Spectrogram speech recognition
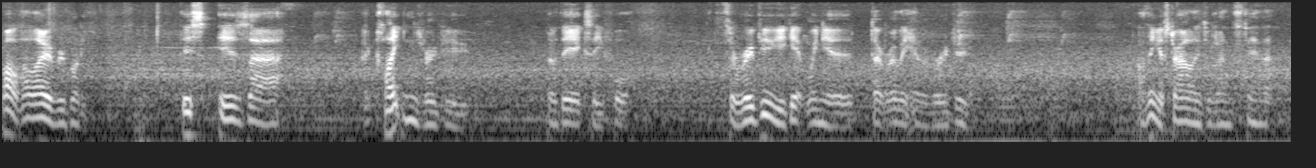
Well, hello everybody. This is uh, a Clayton's review of the XE4. It's a review you get when you don't really have a review. I think Australians would understand that.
